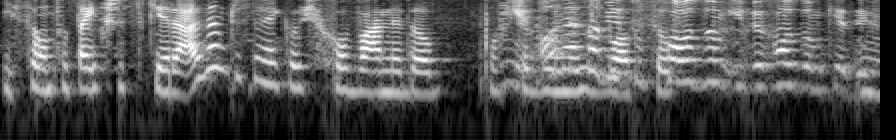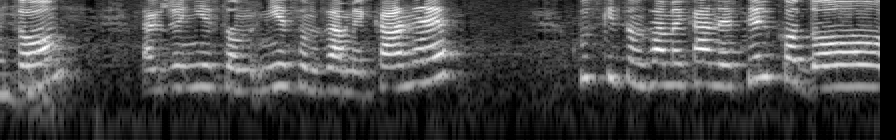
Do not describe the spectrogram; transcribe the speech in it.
I są tutaj wszystkie razem, czy są jakoś chowane do Nie, poszczególnych one sobie tu wchodzą i wychodzą kiedy Mhm. chcą, także nie są, nie są zamykane. Kuski są zamykane tylko do,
